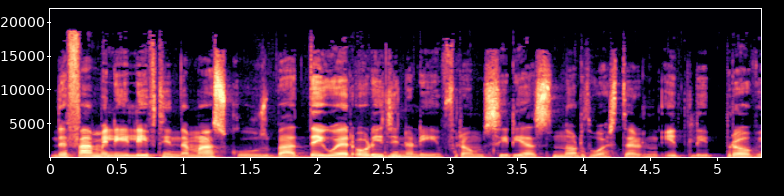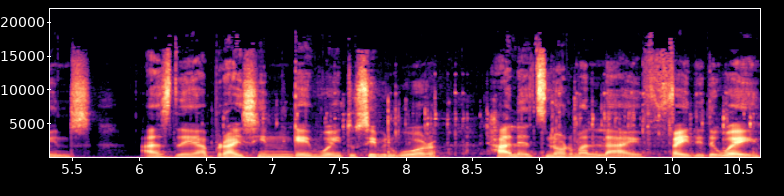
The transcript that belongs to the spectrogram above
The family lived in Damascus, but they were originally from Syria's northwestern Idlib province. As the uprising gave way to civil war, Khaled's normal life faded away.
